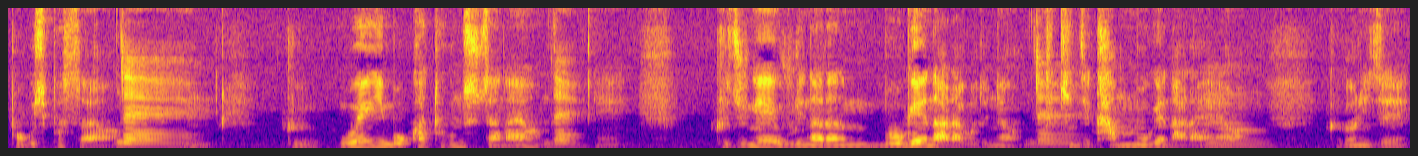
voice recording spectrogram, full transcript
보고 싶었어요. 네, 그 오행이 목화토금수잖아요. 네. 예. 그 중에 우리나라는 목의 나라거든요. 네. 특히 이제 간목의 나라예요. 음, 그건 이제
